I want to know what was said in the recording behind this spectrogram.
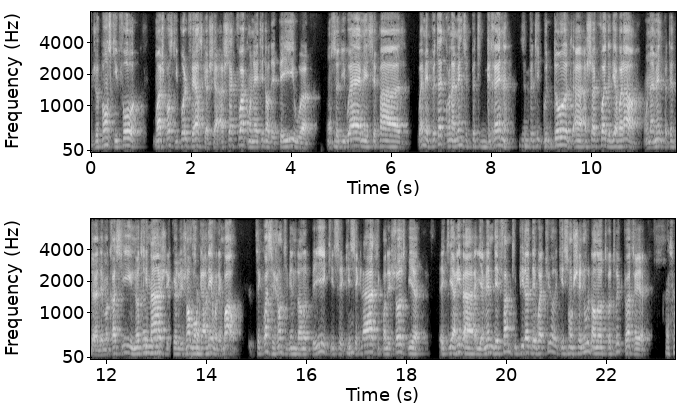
je pense qu'il faut, moi je pense qu'il faut le faire parce qu'à chaque fois qu'on a été dans des pays où euh, on se dit ouais mais c'est pas Ouais, mais peut-être qu'on amène cette petite graine, cette petite goutte d'eau à, chaque fois de dire voilà, on amène peut-être de la démocratie, une autre image et que les gens vont regarder et vont dire waouh, c'est quoi ces gens qui viennent dans notre pays, qui, qui s'éclatent, qui font des choses, qui, et qui arrivent à. Il y a même des femmes qui pilotent des voitures et qui sont chez nous dans notre truc. Tu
